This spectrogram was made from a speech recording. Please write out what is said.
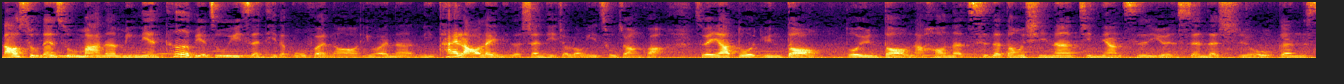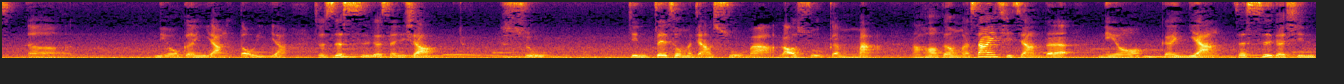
老鼠跟属马呢，明年特别注意身体的部分哦，因为呢，你太劳累，你的身体就容易出状况。所以要多运动，多运动。然后呢，吃的东西呢，尽量吃原生的食物，跟呃牛跟羊都一样，就是这四个生肖属。今这次我们讲鼠嘛，老鼠跟马，然后跟我们上一期讲的牛跟羊这四个星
